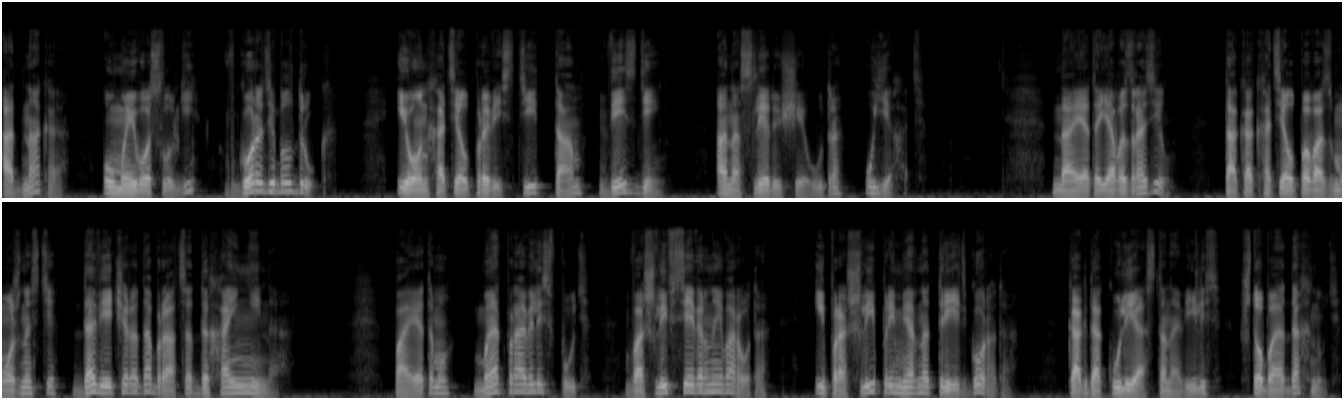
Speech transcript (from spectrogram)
Однако у моего слуги в городе был друг, и он хотел провести там весь день, а на следующее утро уехать. На это я возразил, так как хотел по возможности до вечера добраться до Хайнина. Поэтому мы отправились в путь, вошли в северные ворота и прошли примерно треть города, когда кули остановились, чтобы отдохнуть,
